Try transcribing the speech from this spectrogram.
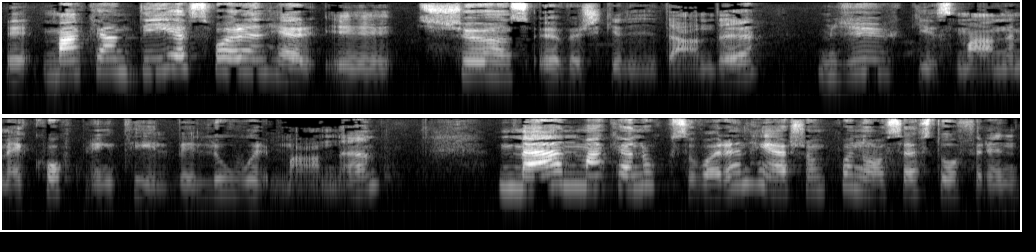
Eh, man kan dels vara den här eh, könsöverskridande mjukismannen med koppling till velourmannen. Men man kan också vara den här som på något sätt står för en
